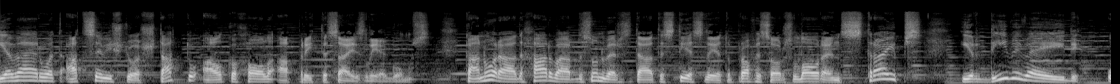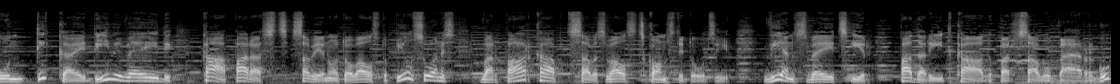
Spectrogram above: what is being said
ievērot atsevišķo štatu alkohola aprites aizliegumus. Kā norāda Hārvārdas Universitātes tieslietu profesors Lorenz Straips, ir divi veidi, un tikai divi veidi, kā parasts Savienoto valstu pilsonis var pārkāpt savas valsts konstitūciju. Viens veids ir padarīt kādu par savu vergu,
